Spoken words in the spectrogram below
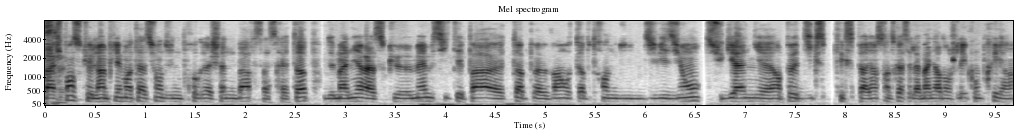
bah, Je pense que l'implémentation d'une progression bar, ça serait top, de manière à ce que même si t'es pas euh, top 20 ou top 30 d'une division, tu gagnes un peu d'expérience. En tout cas, c'est la manière dont je l'ai compris. Hein.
